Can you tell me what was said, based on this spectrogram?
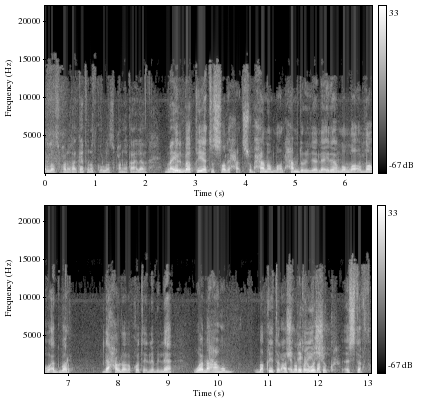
الله سبحانه وتعالى. كيف نذكر الله سبحانه وتعالى؟ بالباقيات الصالحات. سبحان الله الحمد لله لا إله إلا الله الله أكبر لا حول ولا قوة إلا بالله. ومعهم بقية العشرة الذكر الطيبة. والشكر. استغفر.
